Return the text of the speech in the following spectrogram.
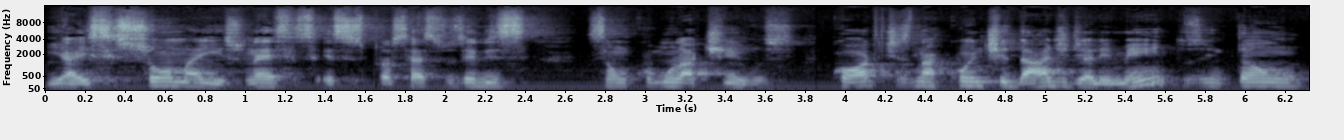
e aí se soma isso, né? Esses, esses processos eles são cumulativos. Cortes na quantidade de alimentos, então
